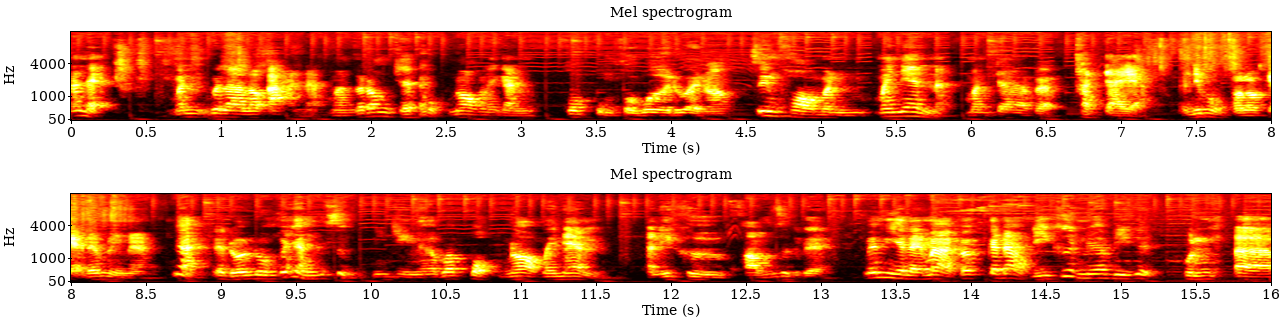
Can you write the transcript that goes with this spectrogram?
นั่นแหละ มันเวลาเราอ่านอะ มันก็ต้องใช้ปกนอกในการควบคุม cover ด้วยเนาะ ซึ่งพอมันไม่แน่นอะ มันจะแบบขัดใจอะ อันนี้ผมขอเราแกะเริ่มหนึ่งนะเนี่ยแต่โดยรวมก็ยังรู้สึกจริงๆนะครับว่าปกนอกไม่แน่น อันนี้คือความรู้สึกเลยไม่มีอะไรมากก็กระดาษดีขึ้นเนื้อดีขึ้น คุณเอ่อ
